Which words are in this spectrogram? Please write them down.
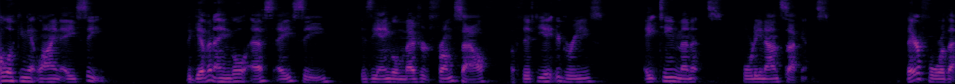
looking at line AC. The given angle SAC is the angle measured from south of 58 degrees, 18 minutes, 49 seconds. Therefore, the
